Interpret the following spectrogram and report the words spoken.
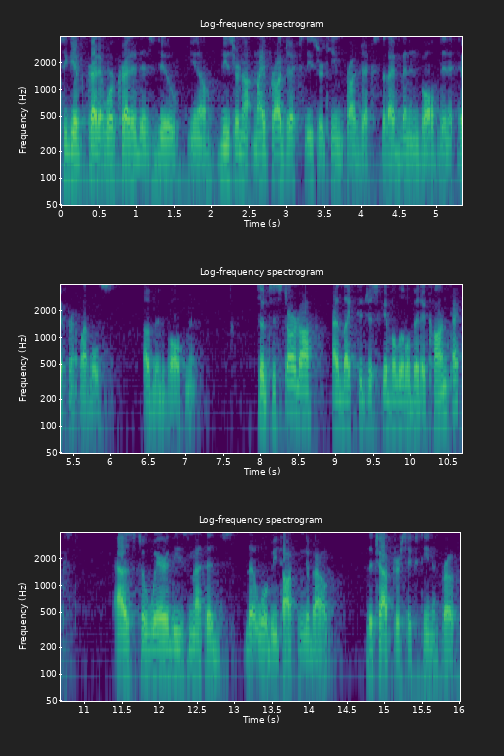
to give credit where credit is due, you know, these are not my projects, these are team projects that I've been involved in at different levels of involvement. So to start off, I'd like to just give a little bit of context as to where these methods that we'll be talking about, the Chapter 16 approach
